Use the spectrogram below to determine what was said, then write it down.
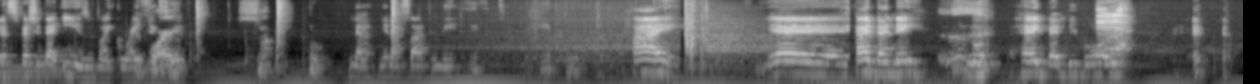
Especially that E is like right Before I next to it. slap. No, you're not slapping me. Hi. Yay. Hi, Bendy. Hey, Bendy boy.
